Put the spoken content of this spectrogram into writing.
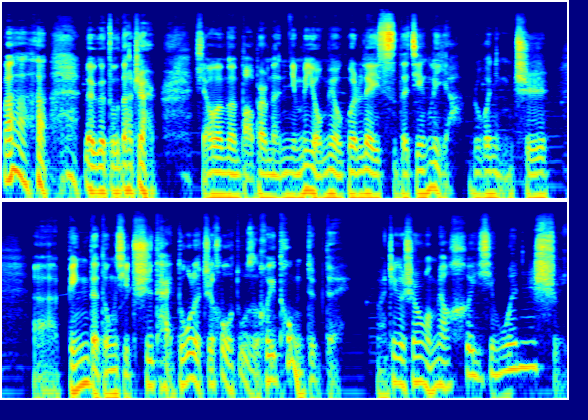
啊，乐哥读到这儿，想问问宝贝们，你们有没有过类似的经历啊？如果你们吃，呃，冰的东西吃太多了之后，肚子会痛，对不对？啊，这个时候我们要喝一些温水，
